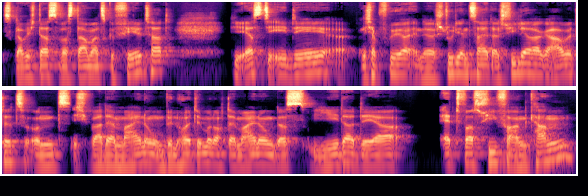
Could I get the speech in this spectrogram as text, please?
ist, glaube ich, das, was damals gefehlt hat. Die erste Idee, ich habe früher in der Studienzeit als Skilehrer gearbeitet und ich war der Meinung und bin heute immer noch der Meinung, dass jeder, der etwas Skifahren kann,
